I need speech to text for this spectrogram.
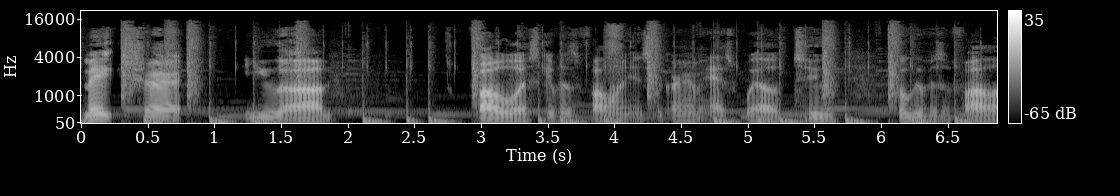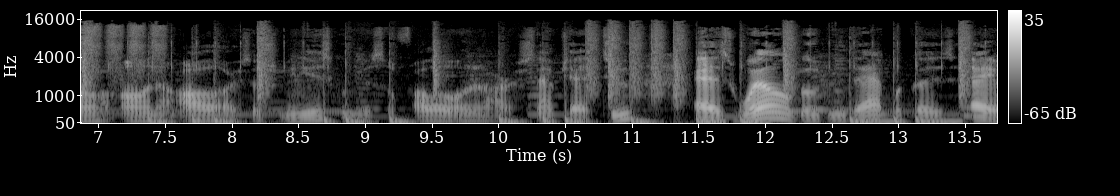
Make sure you um follow us. Give us a follow on Instagram as well too. Go give us a follow on all our social medias. Go give us a follow on our Snapchat too, as well. Go do that because hey,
